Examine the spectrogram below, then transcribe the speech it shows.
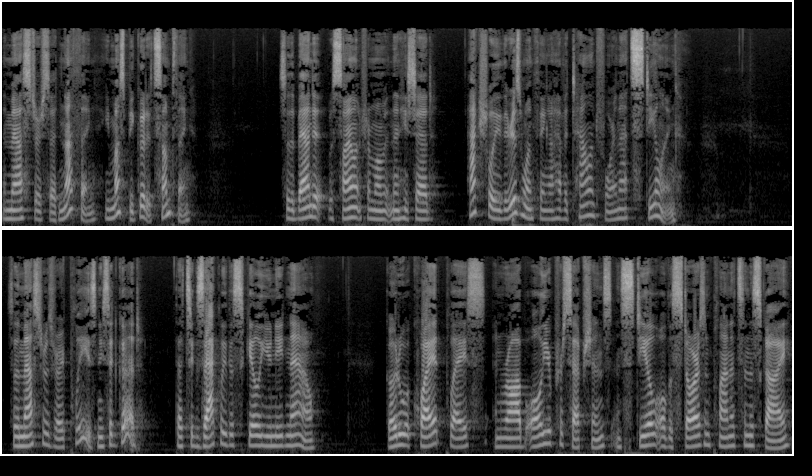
The master said, Nothing. You must be good at something. So the bandit was silent for a moment, and then he said, Actually, there is one thing I have a talent for, and that's stealing. So the master was very pleased, and he said, Good. That's exactly the skill you need now. Go to a quiet place and rob all your perceptions and steal all the stars and planets in the sky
